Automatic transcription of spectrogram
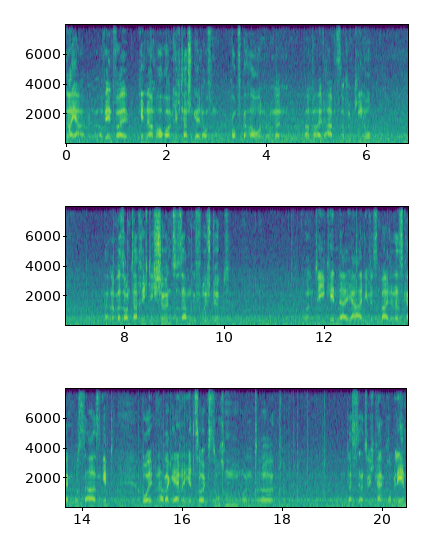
Naja, auf jeden Fall, Kinder haben auch ordentlich Taschengeld auf den Kopf gehauen und dann waren wir halt abends noch im Kino. Dann haben wir Sonntag richtig schön zusammen gefrühstückt. Und die Kinder, ja, die wissen beide, dass es keine Osterhasen gibt, wollten aber gerne ihr Zeug suchen und äh, das ist natürlich kein Problem,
